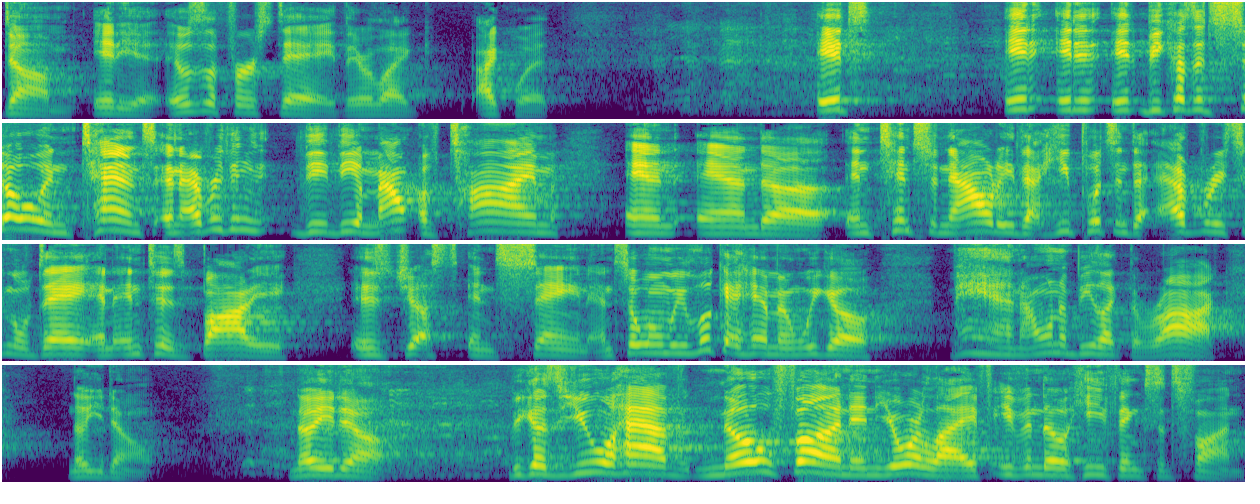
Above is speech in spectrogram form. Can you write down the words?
dumb, idiot. It was the first day. They were like, I quit. It's, it, it, it, because it's so intense and everything, the, the amount of time and, and uh, intentionality that he puts into every single day and into his body is just insane. And so when we look at him and we go, man, I want to be like The Rock. No, you don't. No, you don't. Because you will have no fun in your life, even though he thinks it's fun.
